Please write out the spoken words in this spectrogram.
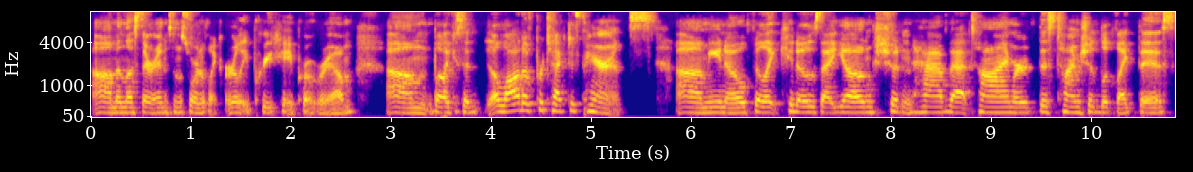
um, unless they're in some sort of like early pre-K program. Um, but like I said, a lot of protective parents, um, you know, feel like kiddos that young shouldn't have that time, or this time should look like this,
